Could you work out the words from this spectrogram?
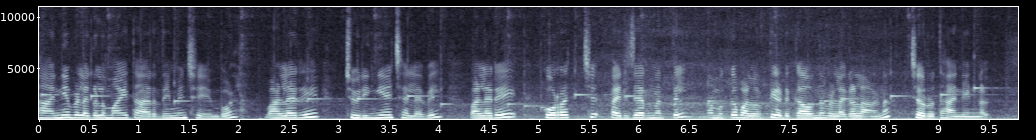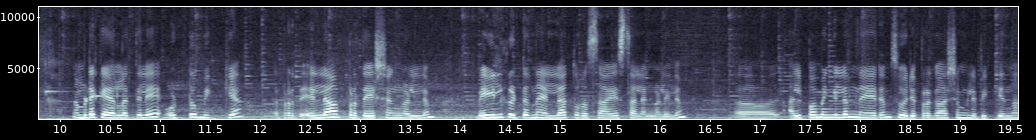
ധാന്യവിളകളുമായി താരതമ്യം ചെയ്യുമ്പോൾ വളരെ ചുരുങ്ങിയ ചെലവിൽ വളരെ കുറച്ച് പരിചരണത്തിൽ നമുക്ക് വളർത്തിയെടുക്കാവുന്ന വിളകളാണ് ചെറുധാന്യങ്ങൾ. നമ്മുടെ കേരളത്തിലെ ഒട്ടുമിക്ക എല്ലാ പ്രദേശങ്ങളിലും വെയിൽ കിട്ടുന്ന എല്ലാ തുറസായ സ്ഥലങ്ങളിലും അല്പമെങ്കിലും നേരം സൂര്യപ്രകാശം ലഭിക്കുന്ന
